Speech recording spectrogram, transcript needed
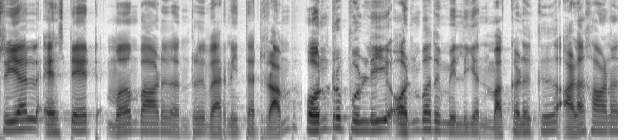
ரியல் எஸ்டேட் மேம்பாடு என்று வர்ணித்த ட்ரம்ப் ஒன்று புள்ளி ஒன்பது மில்லியன் மக்களுக்கு அழகான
